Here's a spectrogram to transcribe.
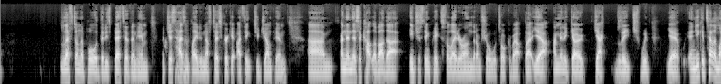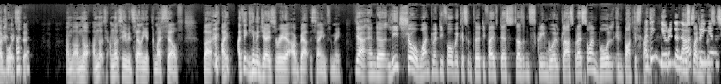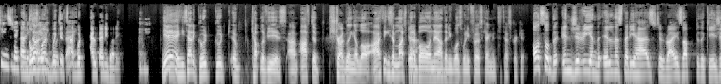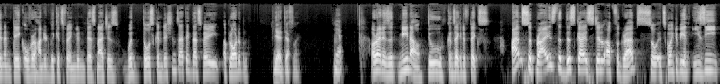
left on the board that is better than him, but just hasn't played enough Test cricket, I think, to jump him. Um, and then there's a couple of other interesting picks for later on that I'm sure we'll talk about. But yeah, I'm going to go Jack Leach with yeah, and you can tell in my voice that I'm, I'm not, I'm not, I'm not even selling it to myself. But I, I think him and Jayasuriya are about the same for me. Yeah, and uh, Leach Shaw, 124 wickets in 35 tests, doesn't scream world class, but I saw him bowl in Pakistan. I think during the last three impressive. years, he's recording and those really weren't wickets right? that would help anybody. Yeah, yeah, he's had a good, good uh, couple of years um, after struggling a lot. I think he's a much better Yeah. bowler now than he was when he first came into Test cricket. Also, the injury and the illness that he has to rise up to the occasion and take over 100 wickets for England test matches with those conditions, I think that's very applaudable. Yeah, definitely. Yeah. All right, is it me now? Two consecutive picks. I'm surprised that this guy is still up for grabs. So it's going to be an easy,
